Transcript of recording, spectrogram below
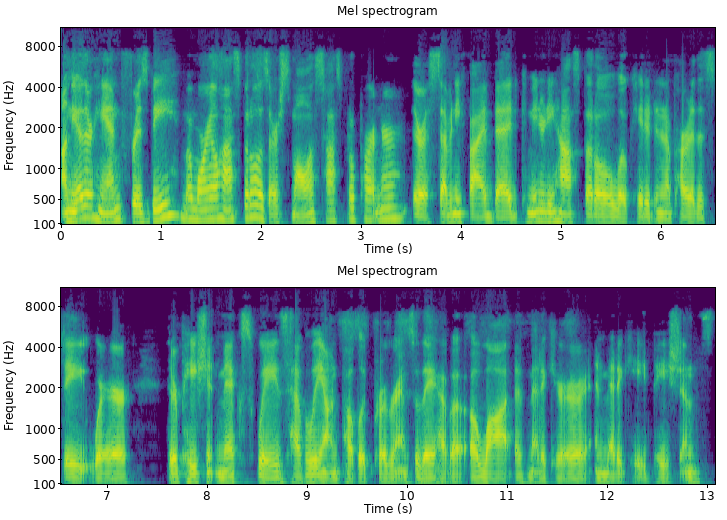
On the other hand, Frisbie Memorial Hospital is our smallest hospital partner. They're a 75 bed community hospital located in a part of the state where their patient mix weighs heavily on public programs. So they have a, a lot of Medicare and Medicaid patients.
